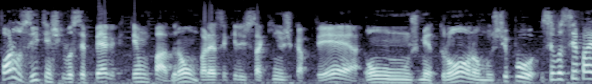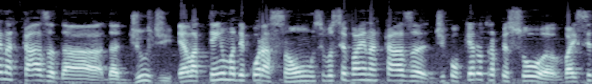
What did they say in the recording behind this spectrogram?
Fora os itens que você pega que tem um padrão, parece aqueles saquinhos de café, ou uns metrônomos. Tipo, se você vai na casa da, da Judy, ela tem uma decoração. Se você vai na casa de qualquer outra pessoa, vai ser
